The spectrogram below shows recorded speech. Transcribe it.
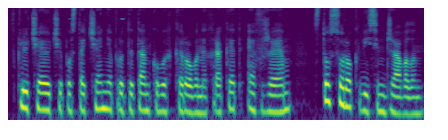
включаючи постачання протитанкових керованих ракет FGM 148 Джавелен.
